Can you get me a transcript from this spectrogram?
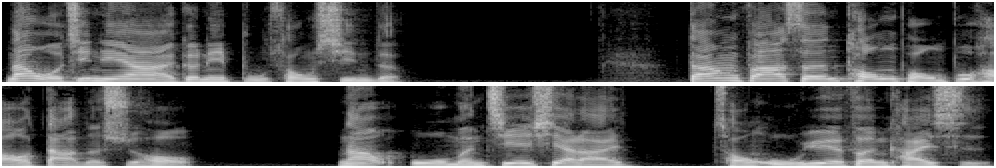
那我今天要来跟你补充新的，当发生通膨不好打的时候，那我们接下来从五月份开始，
